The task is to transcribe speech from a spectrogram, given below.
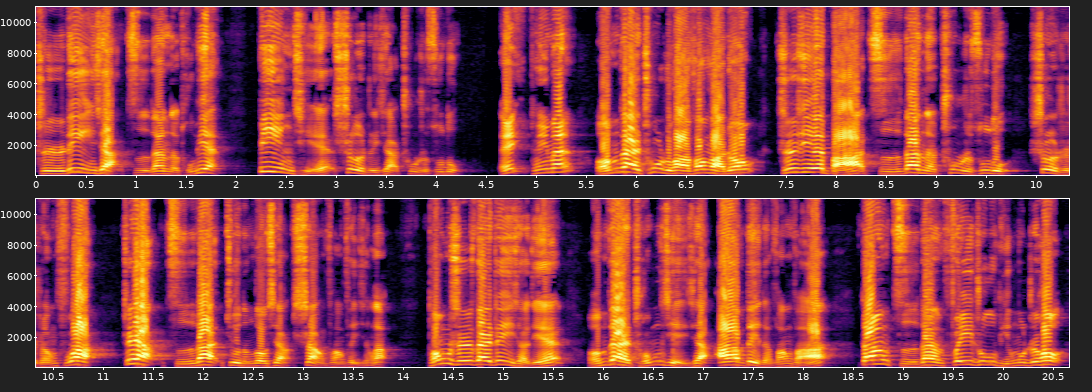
指定一下子弹的图片，并且设置一下初始速度。哎，同学们，我们在初始化方法中直接把子弹的初始速度设置成负二，这样子弹就能够向上方飞行了。同时，在这一小节，我们再重写一下 update 方法。当子弹飞出屏幕之后，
